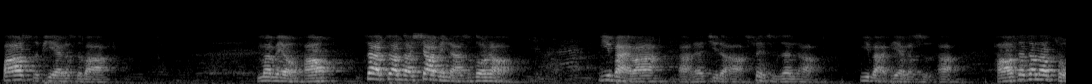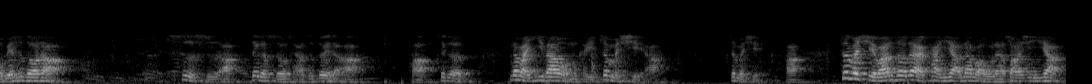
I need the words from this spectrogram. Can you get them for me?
八十 px 吧，明白没有？好，再转到下面来是多少？一百吧，啊，大家记得啊，顺时针啊，一百 px 啊。好，再转到左边是多少？四十啊，这个时候才是对的啊。好，这个那么一般我们可以这么写啊，这么写啊。这么写完之后再来看一下，那么我来刷新一下，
